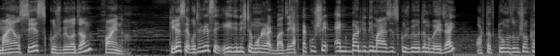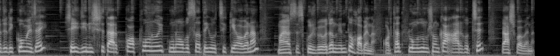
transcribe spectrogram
মায়োসিস কোষ বিভাজন হয় না। ঠিক আছে? বোঝা গেছে? এই জিনিসটা মনে রাখবা যে একটা কোষে একবার যদি মায়োসিস কোষ বিভাজন হয়ে যায়, অর্থাৎ ক্রোমোজোম সংখ্যা যদি কমে যায়, সেই জিনিসটা তার কখনোই কোনো অবস্থাতেই হচ্ছে কি হবে না? মায়োসিস কোষ বিভাজন কিন্তু হবে না। অর্থাৎ ক্রোমোজোম সংখ্যা আর হচ্ছে হ্রাস পাবে না।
